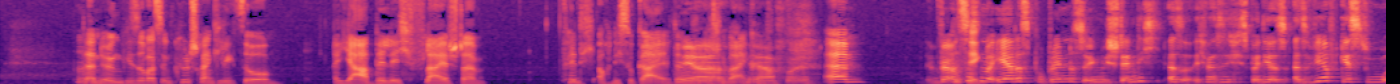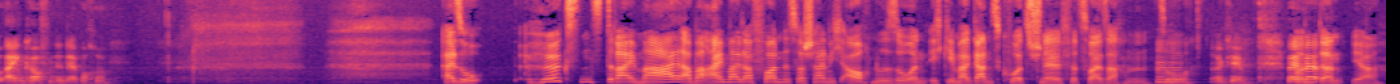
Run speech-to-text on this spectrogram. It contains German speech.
mhm. dann irgendwie sowas im Kühlschrank liegt, so ja, billig Fleisch, da finde ich auch nicht so geil. Dann ja, ich lieber einkaufen. Ja, voll. Ähm, bei uns deswegen. ist nur eher das Problem, dass du irgendwie ständig, also ich weiß nicht, wie es bei dir ist, also wie oft gehst du einkaufen in der Woche? Also höchstens dreimal, aber einmal davon ist wahrscheinlich auch nur so ein, ich gehe mal ganz kurz schnell für zwei Sachen. So. Mhm, okay. Weil Und bei, dann, ja.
